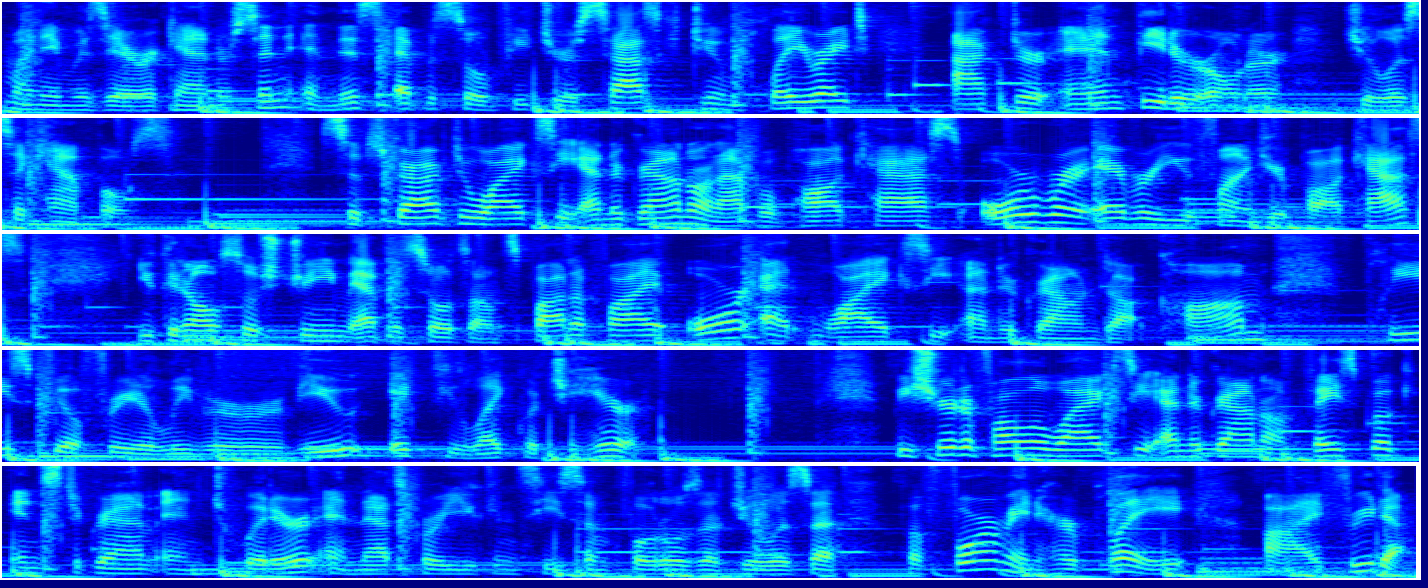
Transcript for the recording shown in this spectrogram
My name is Eric Anderson, and this episode features Saskatoon playwright, actor, and theater owner Julissa Campos. Subscribe to YXE Underground on Apple Podcasts or wherever you find your podcasts. You can also stream episodes on Spotify or at yxeunderground.com. Please feel free to leave a review if you like what you hear. Be sure to follow YXE Underground on Facebook, Instagram, and Twitter, and that's where you can see some photos of Julissa performing her play, I Frida.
